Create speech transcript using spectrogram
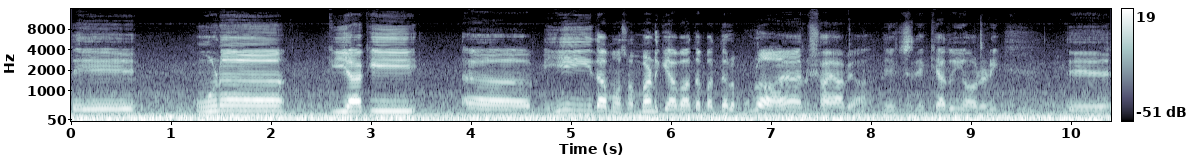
ਤੇ ਹੁਣ ਕੀ ਆ ਕਿ ਮੀਂਹ ਦਾ ਮੌਸਮ ਬਣ ਗਿਆ ਵਾ ਤਾਂ ਬੱਦਲ ਪੂਰਾ ਆਇਆ ਨਸ਼ਾਇਆ ਪਿਆ। ਦੇਖ ਦੇਖਿਆ ਤੁਸੀਂ ਆਲਰੇਡੀ ਤੇ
